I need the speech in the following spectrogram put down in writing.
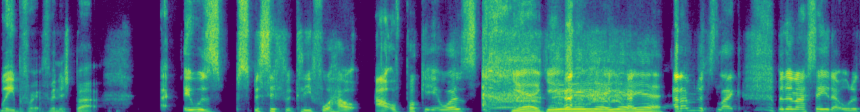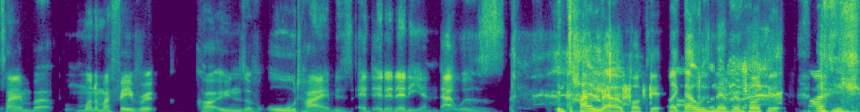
way before it finished, but it was specifically for how out of pocket it was. Yeah, yeah, yeah, yeah, yeah, yeah. and I'm just like, but then I say that all the time. But one of my favorite cartoons of all time is Ed, Edd n Eddy, and that was Entirely out of pocket. Like that was never in pocket.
